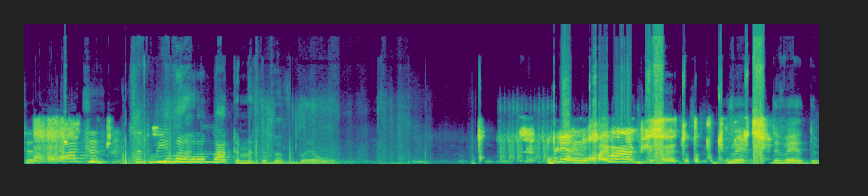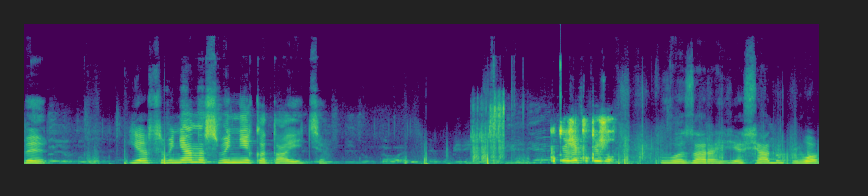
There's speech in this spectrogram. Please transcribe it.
Це, а, це, це твоїми гранатами тебе вбило. Блін, ну хай вона бігає тут, а тут Диви, диви, диви. Я свиня на свині катається. Покажи, покажи. Во, зараз я сяду. Во.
